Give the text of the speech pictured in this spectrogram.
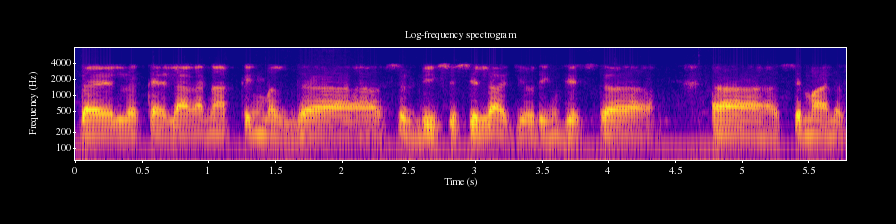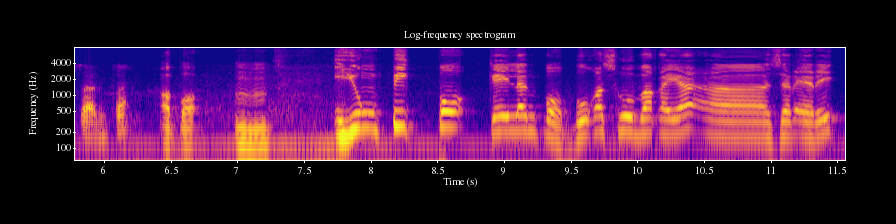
dahil kailangan nating mag-servisyo sila during this uh, uh, Semana Santa. Opo. Mhm. Yung peak po, kailan po? Bukas ho ba kaya, ah, Sir Eric?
